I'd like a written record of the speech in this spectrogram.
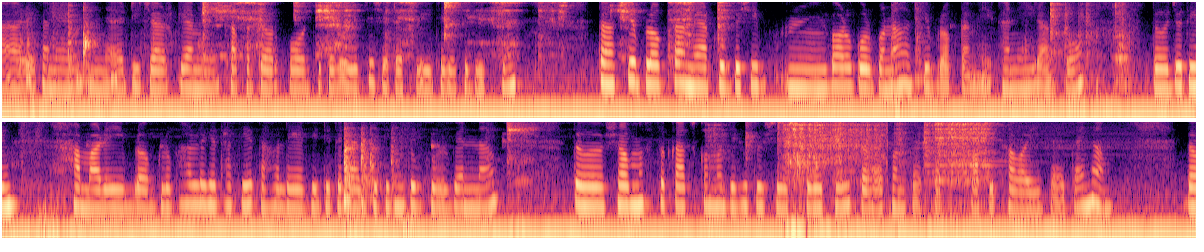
আর এখানে টিচারকে আমি খাবার দেওয়ার পর যেটা রয়েছে সেটা ফ্রিজে রেখে দিচ্ছি। তো আজকের ব্লগটা আমি আর খুব বেশি বড় করব না। আজকের ব্লগটা আমি এখানেই রাখব। তো যদি আমার এই ব্লগগুলো ভালো লেগে থাকে, তাহলে ভিডিওতে লাইক দিতে কিন্তু ভুলবেন না। তো সমস্ত কাজকর্ম যেহেতু শেষ করেছি, তো এখন তো একটা কফি খাওয়াই যায়, তাই না? তো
